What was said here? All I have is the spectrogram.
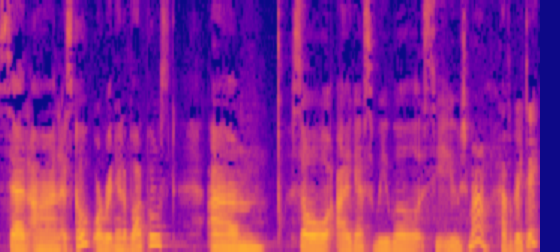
said on a scope or written in a blog post. Um, so I guess we will see you tomorrow. Have a great day.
